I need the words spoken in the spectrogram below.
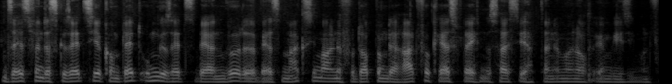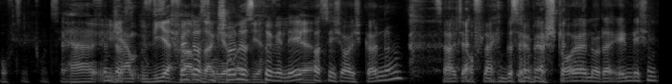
Und selbst wenn das Gesetz hier komplett umgesetzt werden würde, wäre es maximal eine Verdopplung der Radverkehrsflächen. Das heißt, ihr habt dann immer noch irgendwie 57 Prozent. Ja, ich finde das, wir find das ein schönes Privileg, ja. was ich euch gönne. Zahlt ja auch vielleicht ein bisschen bisschen mehr Steuern oder ähnlichem.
